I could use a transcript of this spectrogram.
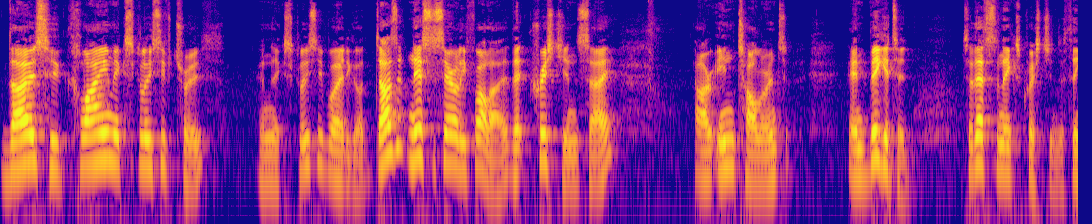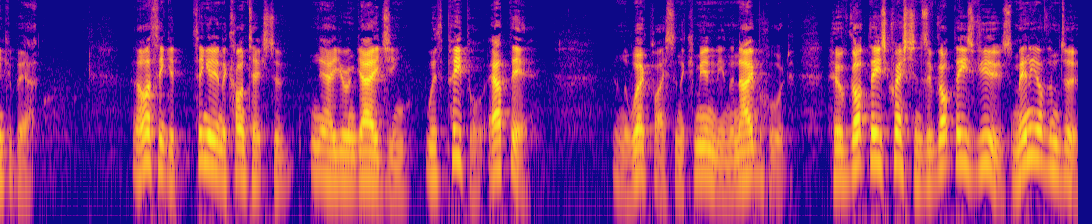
those who claim exclusive truth and an exclusive way to God, does it necessarily follow that Christians, say, are intolerant and bigoted? So that's the next question to think about. And I think it, think it in the context of now you're engaging with people out there in the workplace, in the community, in the neighbourhood, who have got these questions, who've got these views. Many of them do.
